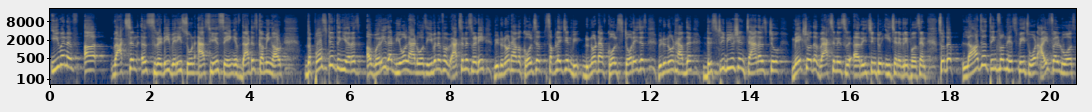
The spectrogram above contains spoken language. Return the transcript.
even if a vaccine is ready very soon as he is saying if that is coming out the positive thing here is a worry that we all had was even if a vaccine is ready, we do not have a cold supply chain, we do not have cold storages, we do not have the distribution channels to make sure the vaccine is uh, reaching to each and every person. So the larger thing from his speech, what I felt was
